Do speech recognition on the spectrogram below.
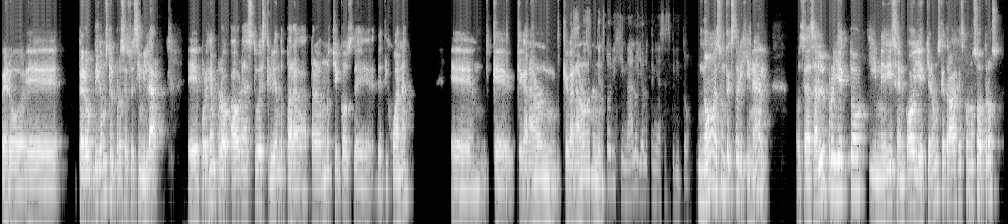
Pero, eh, pero digamos que el proceso es similar. Eh, por ejemplo, ahora estuve escribiendo para, para unos chicos de, de Tijuana eh, que, que, ganaron... Que ganaron ¿Es un texto original o ya lo tenías escrito? No, es un texto original. O sea, sale el proyecto y me dicen, oye, queremos que trabajes con nosotros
